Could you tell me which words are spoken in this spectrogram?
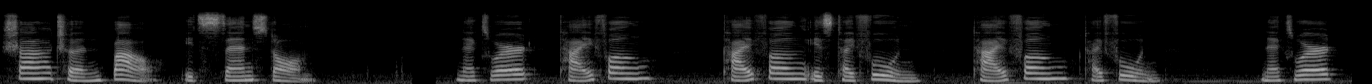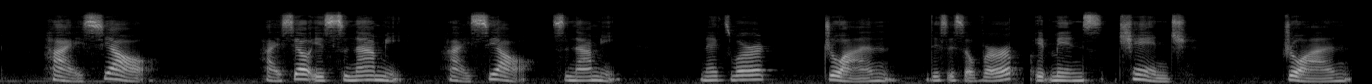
沙尘暴 it's sandstorm. Next word, 台风台风 is typhoon. 台风 typhoon. Next word, 海啸海啸 is tsunami. 海啸 tsunami. Next word, 转 This is a verb. It means change. 转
